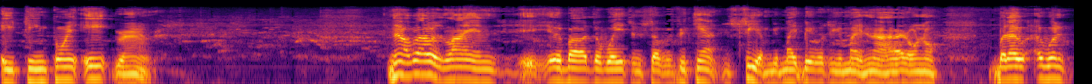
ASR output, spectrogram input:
18.8 grams. Now, if I was lying eh, about the weights and stuff, if you can't see them, you might be able to, you might not, I don't know. But I, I wouldn't,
